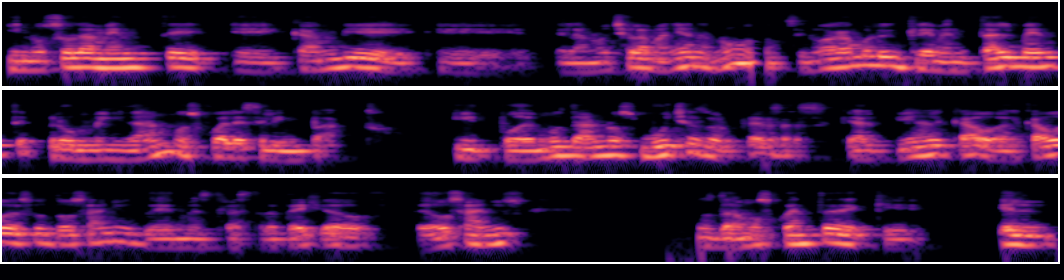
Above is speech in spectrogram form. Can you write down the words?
y no solamente eh, cambie eh, de la noche a la mañana, no, sino hagámoslo incrementalmente, pero midamos cuál es el impacto. Y podemos darnos muchas sorpresas, que al fin y al cabo, al cabo de esos dos años, de nuestra estrategia de dos años, nos damos cuenta de que el,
